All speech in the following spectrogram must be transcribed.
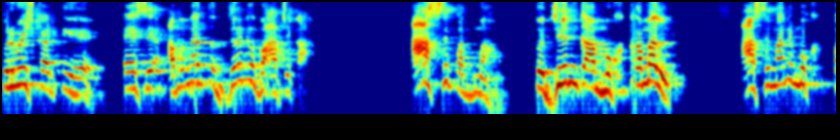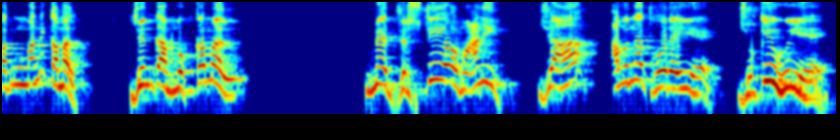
प्रवेश करती है, ऐसे अवनत दृढ़ वाचिका। आस्य पद्मा। तो जिनका मुख कमल, आस्य माने मुख, पद्म माने कमल। जिनका मुख कमल में दृष्टि और वाणी यह अवनत हो रही है, झुकी हुई है,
